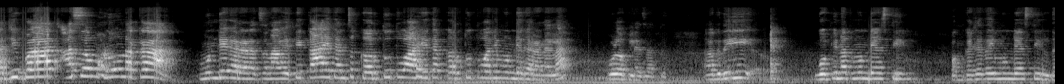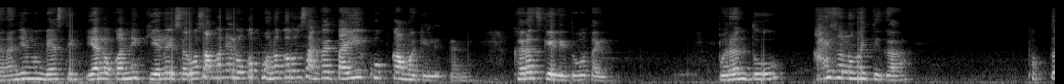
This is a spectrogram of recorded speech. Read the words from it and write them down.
अजिबात असं म्हणू नका. मुंडे घराण्याचं नाव आहे. ते काय त्यांचं कर्तृत्व आहे. त्या कर्तृत्वाने मुंडे घराण्याला ओळखलं जातं. अगदी गोपीनाथ मुंडे असतील पंकजाताई मुंडे असतील धनंजय मुंडे असतील या लोकांनी केलंय. सर्वसामान्य लोक फोन करून सांगतायत ताई खूप कामं केलीत त्यांनी. खरंच केलेत हो ताई. परंतु काय झालं माहिती का? फक्त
